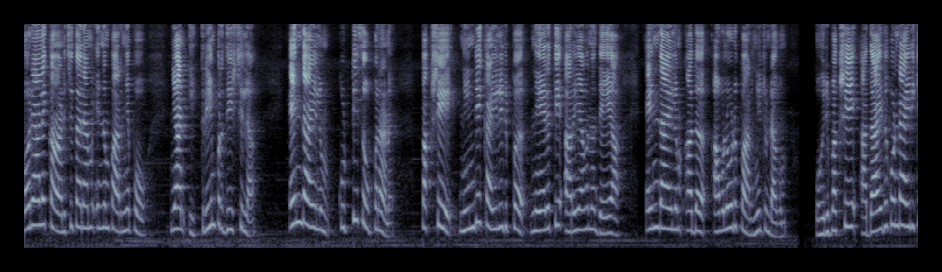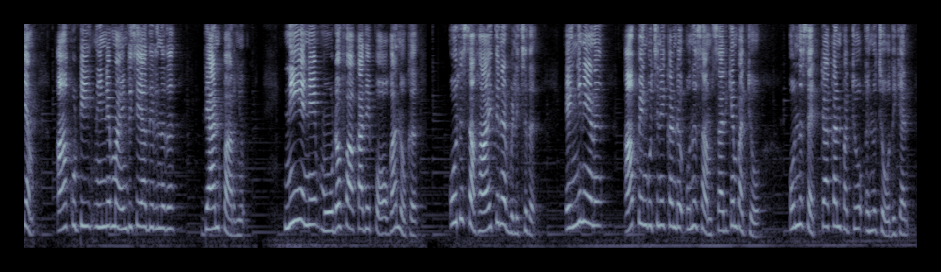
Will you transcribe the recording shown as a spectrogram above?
ഒരാളെ കാണിച്ചു തരാം എന്നും പറഞ്ഞപ്പോൾ ഞാൻ ഇത്രയും പ്രതീക്ഷിച്ചില്ല. എന്തായാലും കുട്ടി സൂപ്പറാണ്. പക്ഷേ നിന്റെ കയ്യിലിരിപ്പ് നേരത്തെ അറിയാവുന്ന ദയ എന്തായാലും അത് അവളോട് പറഞ്ഞിട്ടുണ്ടാകും. ഒരുപക്ഷെ അതായത് കൊണ്ടായിരിക്കാം ആ കുട്ടി നിന്നെ മൈൻഡ് ചെയ്യാതിരുന്നത് ഡാൻ പറഞ്ഞു. നീ എന്നെ മൂഡ് ഓഫ് ആക്കാതെ പോകാൻ നോക്ക്. ഒരു സഹായത്തിനാ വിളിച്ചത്. എങ്ങനെയാണ് ആ പെങ്കുച്ചിനെ കണ്ട് ഒന്ന് സംസാരിക്കാൻ പറ്റുമോ ഒന്ന് സെറ്റാക്കാൻ പറ്റുമോ എന്ന് ചോദിക്കാൻ.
